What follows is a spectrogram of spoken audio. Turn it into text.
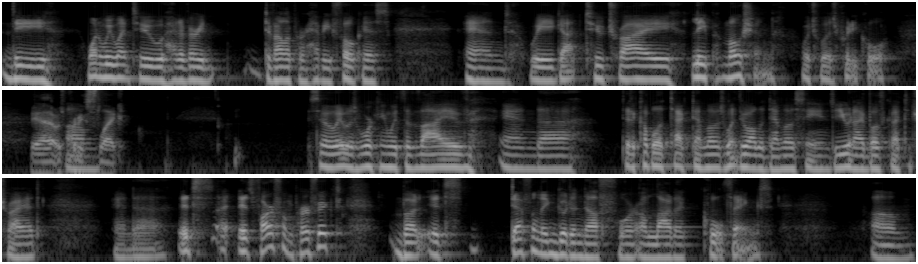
the one we went to had a very developer heavy focus, and we got to try Leap Motion, which was pretty cool. Yeah, that was pretty Um, slick. so it was working with the Vive and uh, did a couple of tech demos. Went through all the demo scenes. You and I both got to try it, and uh, it's it's far from perfect, but it's definitely good enough for a lot of cool things. Um,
